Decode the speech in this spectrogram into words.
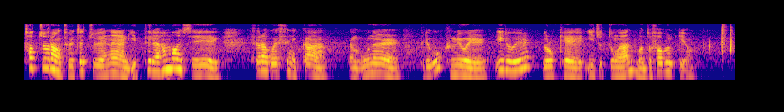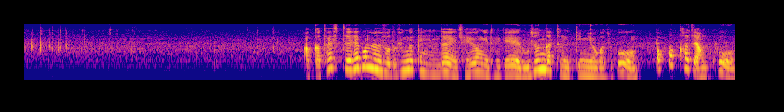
첫 주랑 둘째 주에는 이틀에 한 번씩 쓰라고 했으니까 오늘 그리고 금요일, 일요일 이렇게 2주 동안 먼저 써볼게요. 아까 테스트 해보면서도 생각했는데 제형이 되게 로션 같은 느낌이어가지고 뻑뻑하지 않고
